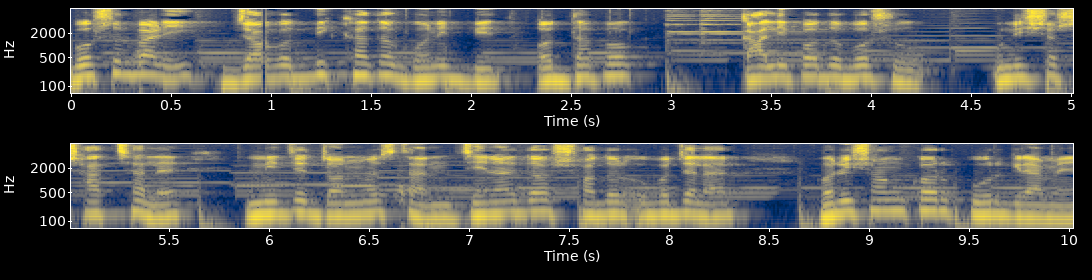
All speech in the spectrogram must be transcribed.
বসুর বাড়ি জগৎবিখ্যাত গণিতবিদ অধ্যাপক কালীপদ বসু উনিশশো সাত সালে নিজের জন্মস্থান ঝিনাইদহ সদর উপজেলার হরিশঙ্করপুর গ্রামে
